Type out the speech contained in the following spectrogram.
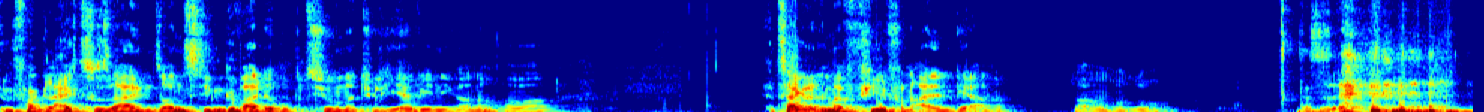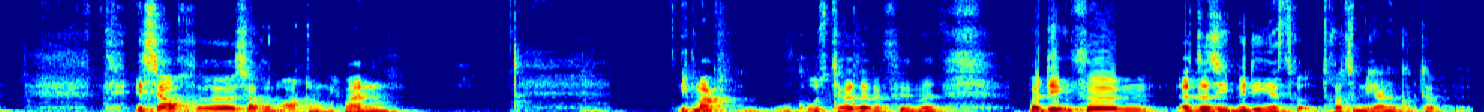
im Vergleich zu seinen sonstigen Gewalteruptionen natürlich eher weniger, ne? Aber er zeigt halt immer viel von allem gerne, sagen wir mal so. Das ist, ist, ja auch, äh, ist ja auch in Ordnung. Ich meine, ich mag einen Großteil seiner Filme. Bei dem Film, also dass ich mir den jetzt tr- trotzdem nicht angeguckt habe,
